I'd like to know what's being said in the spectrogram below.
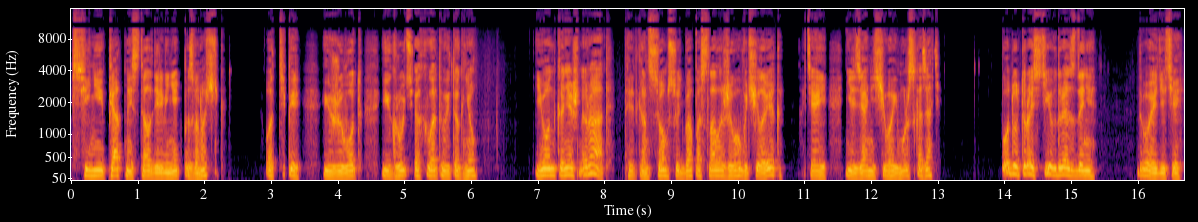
синие пятна и стал деревенеть позвоночник. Вот теперь и живот, и грудь охватывает огнем. И он, конечно, рад. Перед концом судьба послала живого человека, хотя и нельзя ничего ему рассказать. Будут расти в Дрездене двое детей.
